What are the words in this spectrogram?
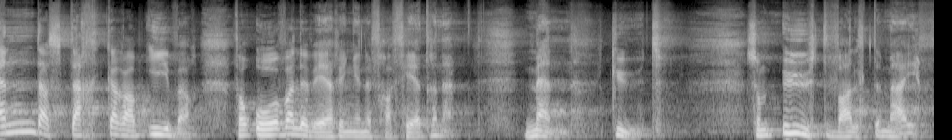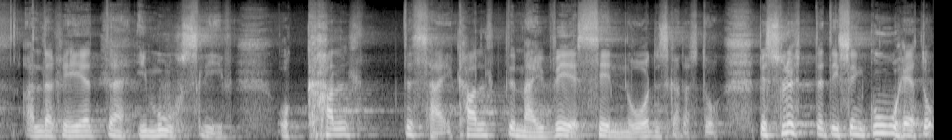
enda sterkere av iver for overleveringene fra fedrene. Men Gud, som utvalgte meg allerede i mors liv og kalte seg, kalte meg ved sin nåde, skal det stå. Besluttet i sin godhet å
